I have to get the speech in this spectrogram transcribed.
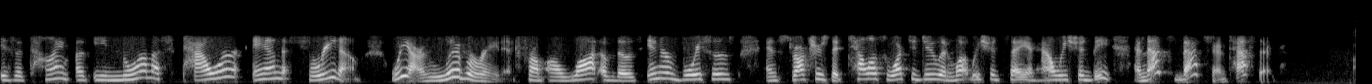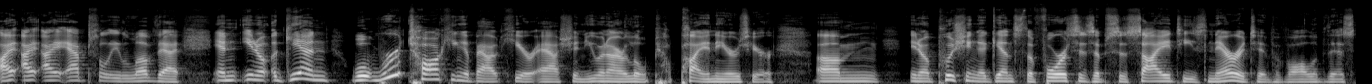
is a time of enormous power and freedom. We are liberated from a lot of those inner voices and structures that tell us what to do and what we should say and how we should be. And that's that's fantastic. I, I, I absolutely love that. And, you know, again, what we're talking about here, Ashton, you and I are little p- pioneers here, um, you know, pushing against the forces of society's narrative of all of this,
